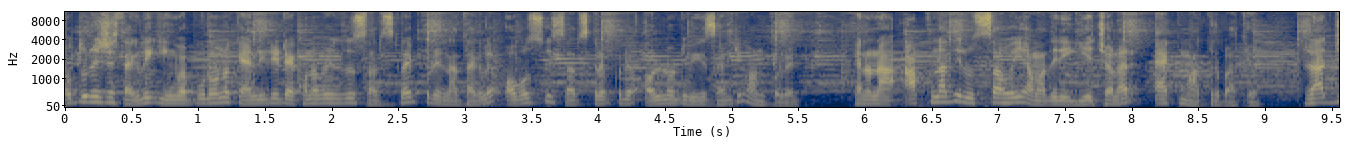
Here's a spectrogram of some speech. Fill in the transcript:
নতুন এসে থাকলে কিংবা পুরনো ক্যান্ডিডেট এখনও পর্যন্ত সাবস্ক্রাইব করে না থাকলে অবশ্যই সাবস্ক্রাইব করে অল নোটিফিকেশানটি অন করবেন। কেননা আপনাদের উৎসাহই আমাদের এগিয়ে চলার একমাত্র পাথেয় রাজ্য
